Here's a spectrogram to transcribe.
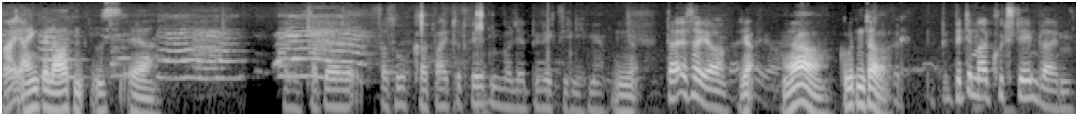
Ah ja. Eingeladen ist er. Ich glaube, er versucht gerade beizutreten, weil er bewegt sich nicht mehr. Ja. Da ist er ja. Ja, ja guten Tag. B bitte mal kurz stehen bleiben.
